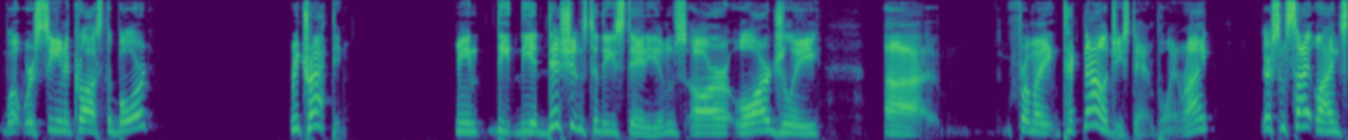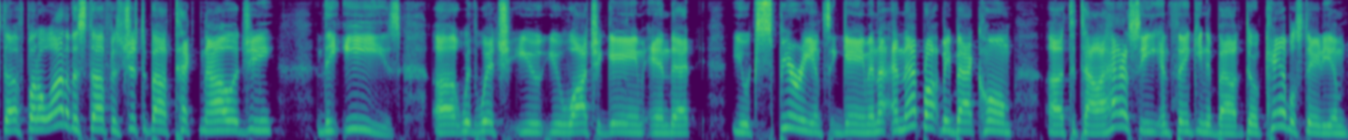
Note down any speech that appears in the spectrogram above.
what we're seeing across the board retracting. I mean, the, the additions to these stadiums are largely uh, from a technology standpoint, right? There's some sightline stuff, but a lot of the stuff is just about technology the ease uh, with which you you watch a game and that you experience a game, and and that brought me back home uh, to Tallahassee and thinking about Doak Campbell Stadium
